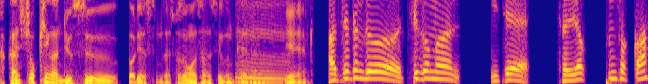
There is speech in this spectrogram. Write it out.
약간 쇼킹한 뉴스거리였습니다. 조성원 선수의 은퇴는. 음. 예. 어쨌든 그, 지금은 이제 전력 분석가?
